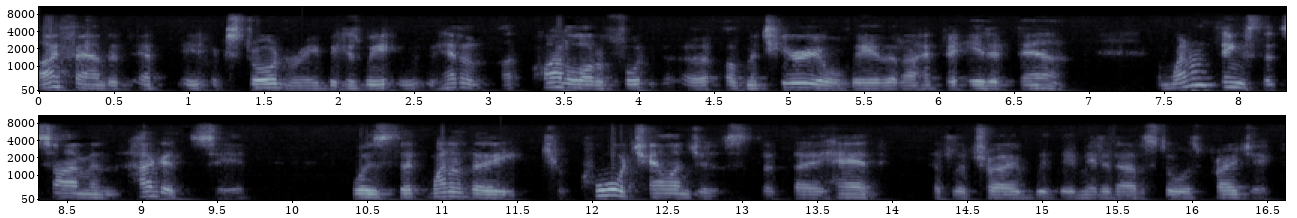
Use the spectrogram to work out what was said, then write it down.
I found it extraordinary because we, had a, a, quite a lot of foot uh, of material there that I had to edit down. And one of the things that Simon Huggard said was that one of the core challenges that they had at La Trobe with their metadata stores project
